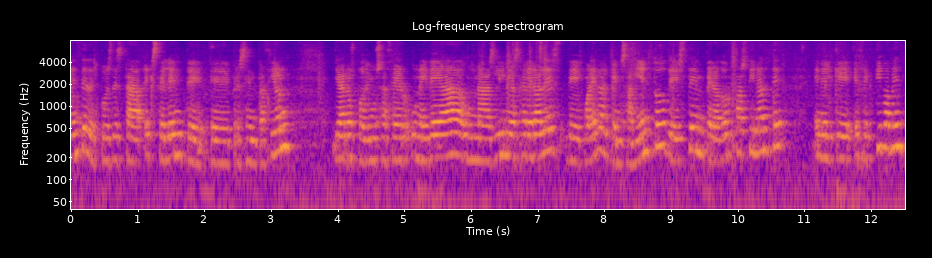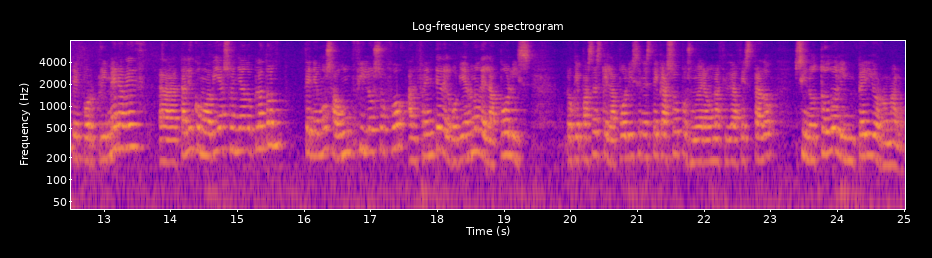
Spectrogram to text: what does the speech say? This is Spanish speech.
efectivamente, después de esta excelente eh, presentación, ya nos podemos hacer una idea, unas líneas generales de cuál era el pensamiento de este emperador fascinante en el que efectivamente por primera vez, ah, tal y como había soñado Platón, tenemos a un filósofo al frente del gobierno de la polis. Lo que pasa es que la polis en este caso pues no era una ciudad-estado, sino todo el imperio romano.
